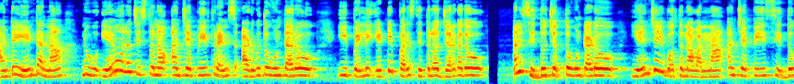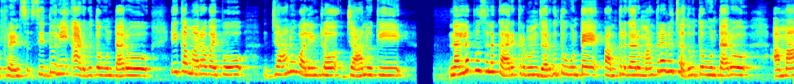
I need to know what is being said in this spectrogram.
అంటే ఏంటన్నా నువ్వు ఏం ఆలోచిస్తున్నావు అని చెప్పి ఫ్రెండ్స్ అడుగుతూ ఉంటారు. ఈ పెళ్ళి ఎట్టి పరిస్థితిలో జరగదు అని సిద్ధు చెప్తూ ఉంటాడు. ఏం చేయబోతున్నావన్నా అని చెప్పి సిద్ధు ఫ్రెండ్స్ సిద్ధుని అడుగుతూ ఉంటారు. ఇక మరోవైపు జాను వాళ్ళ ఇంట్లో జానుకి నల్లపూసల కార్యక్రమం జరుగుతూ ఉంటే పంతులు గారు మంత్రాలు చదువుతూ ఉంటారు. అమ్మా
